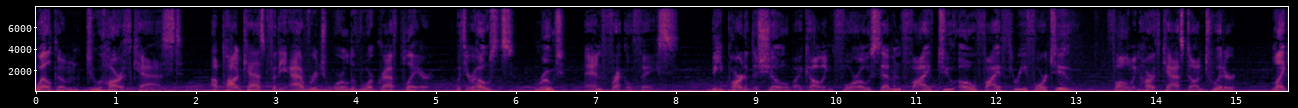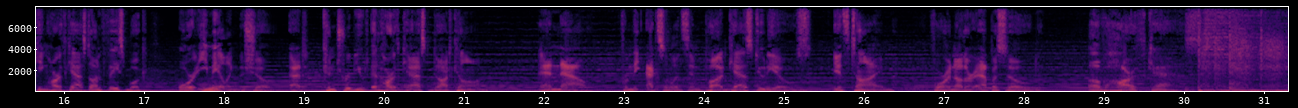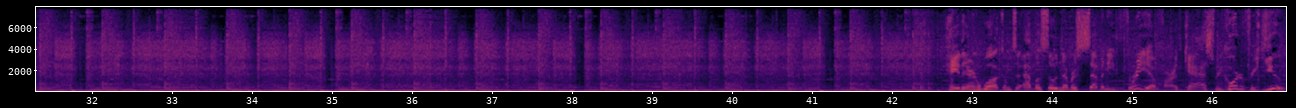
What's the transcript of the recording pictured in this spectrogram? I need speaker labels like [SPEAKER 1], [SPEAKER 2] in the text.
[SPEAKER 1] Welcome to Hearthcast, a podcast for the average World of Warcraft player, with your hosts, Root and Freckleface. Be part of the show by calling 407 520 5342, following Hearthcast on Twitter, liking Hearthcast on Facebook, or emailing the show at contribute at hearthcast.com. And now, from the Excellence in Podcast Studios, it's time for another episode of Hearthcast.
[SPEAKER 2] Hey there, and welcome to episode number 73 of Hearthcast, recorded for you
